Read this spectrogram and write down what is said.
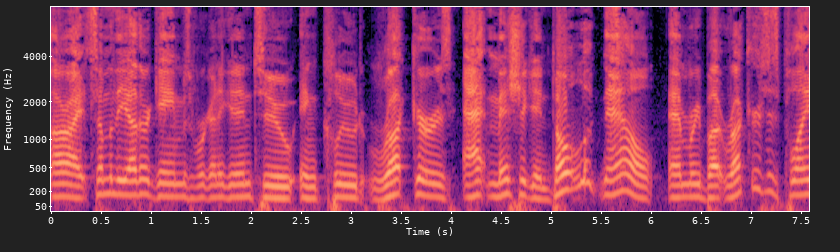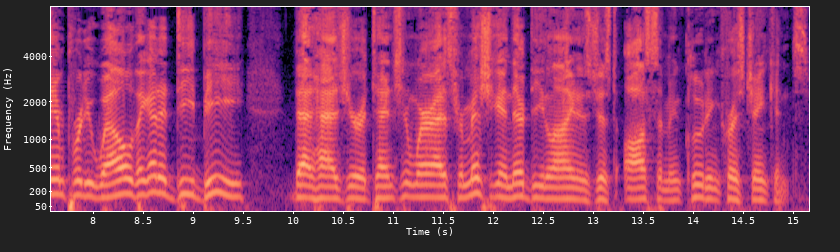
All right, some of the other games we're going to get into include Rutgers at Michigan. Don't look now, Emory, but Rutgers is playing pretty well. They got a DB that has your attention, whereas for Michigan, their D line is just awesome, including Kris Jenkins.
